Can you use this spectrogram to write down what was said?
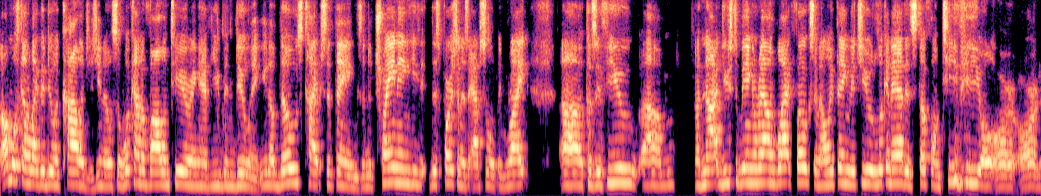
almost kind of like they're doing colleges, you know. So, what kind of volunteering have you been doing? You know, those types of things. And the training, he, this person is absolutely right. Because uh, if you um, are not used to being around Black folks, and the only thing that you're looking at is stuff on TV, or or or,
